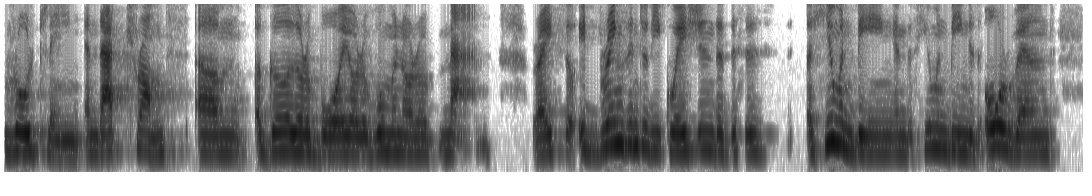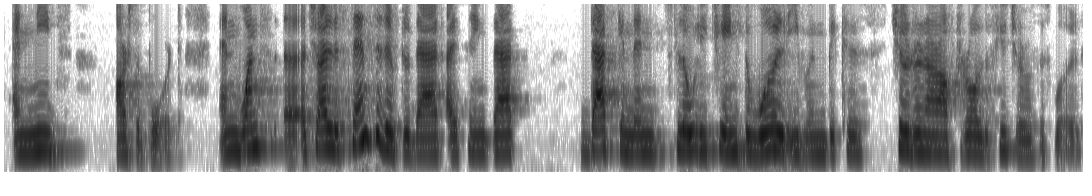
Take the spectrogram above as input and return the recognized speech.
role playing and that trumps um, a girl or a boy or a woman or a man right? So it brings into the equation that this is a human being and this human being is overwhelmed and needs our support and once a child is sensitive to that i think that that can then slowly change the world even because children are after all the future of this world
